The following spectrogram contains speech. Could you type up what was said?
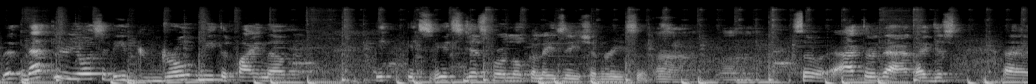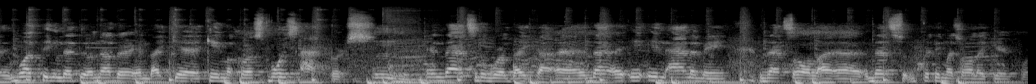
That, that curiosity drove me to find out. It, it's, it's just for localization reasons. Uh, uh, So after that, I just uh, one thing led to another, and I ca- came across voice actors, mm. and that's the world I got. Uh, that, in anime, that's all. I, uh, that's pretty much all I cared for.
